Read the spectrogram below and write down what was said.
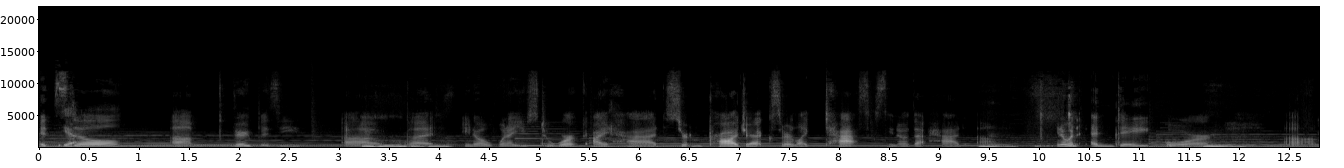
It's Yeah. still um, very busy. Um, Mhm, but mhm. you know, when I used to work, I had certain projects or like tasks, you know, that had um, you know an end date or um,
